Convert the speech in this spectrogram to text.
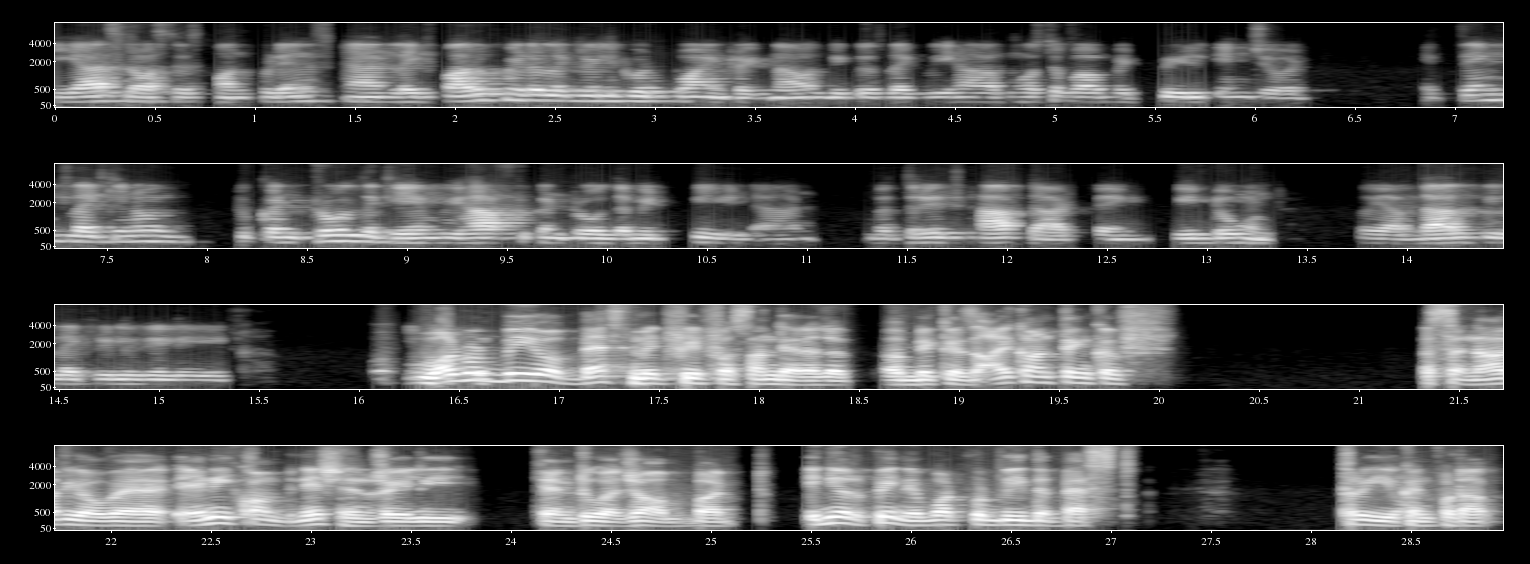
he has lost his confidence. And like Farooq made a like really good point right now because like we have most of our midfield injured. I think like you know to control the game we have to control the midfield and Madrid have that thing. We don't. So yeah, that'll be like really really. What would be your best midfield for Sunday, Rajat? Uh, because I can't think of a scenario where any combination really can do a job. But in your opinion, what would be the best three you Yeah. can put out?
